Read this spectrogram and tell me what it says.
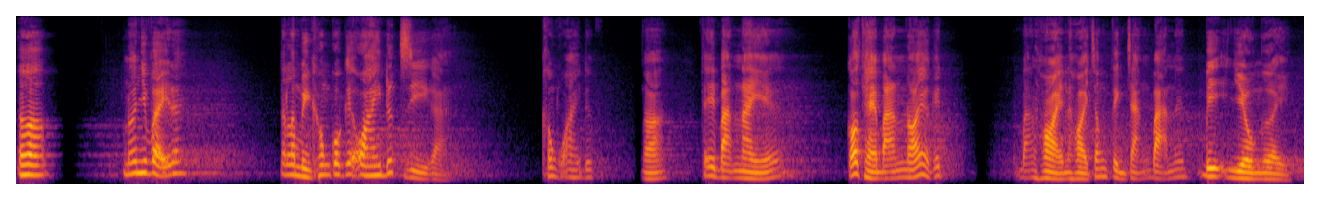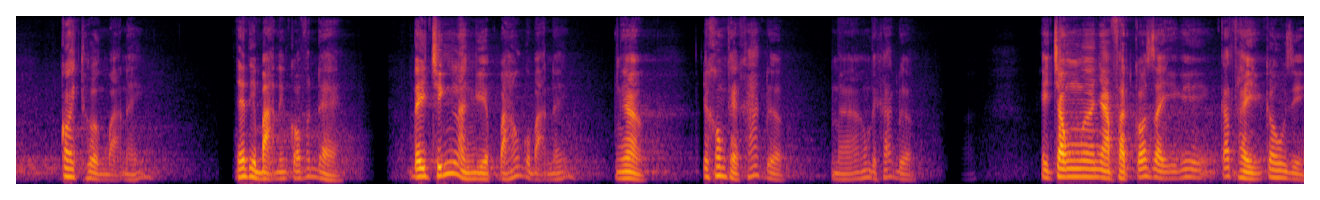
Đúng không? nó như vậy đấy. Tức là mình không có cái oai đức gì cả. Không có oai đức. Đó. Thế thì bạn này ấy, có thể bạn nói ở cái bạn hỏi là hỏi trong tình trạng bạn ấy bị nhiều người coi thường bạn ấy. Thế thì bạn ấy có vấn đề. Đây chính là nghiệp báo của bạn ấy. Nghe không? chứ không thể khác được. Đó, không thể khác được. Thì trong ờ, nhà phật có dạy cái, các thầy câu gì?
